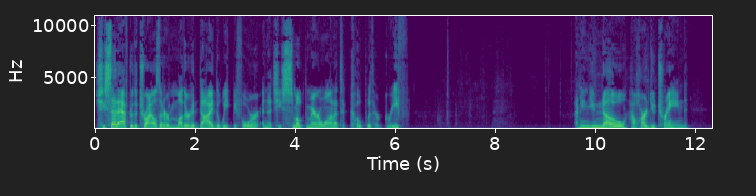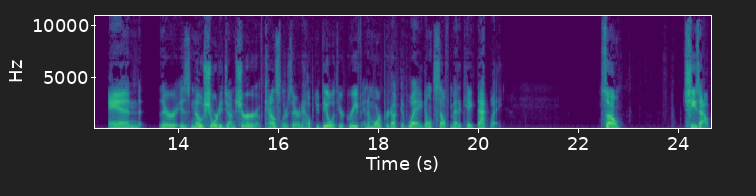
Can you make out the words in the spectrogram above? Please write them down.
She said after the trials that her mother had died the week before and that she smoked marijuana to cope with her grief. I mean, you know how hard you trained, and there is no shortage, I'm sure, of counselors there to help you deal with your grief in a more productive way. Don't self medicate that way. So, she's out.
